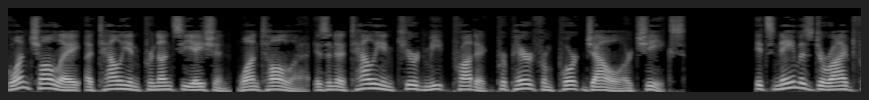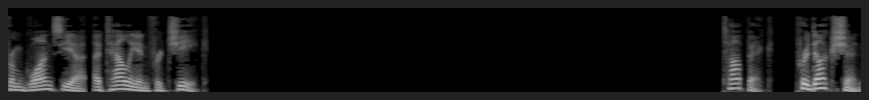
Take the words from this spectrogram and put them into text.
Guanciale Italian pronunciation, guanciale is an Italian cured meat product prepared from pork jowl or cheeks. Its name is derived from guancia, Italian for cheek. Production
